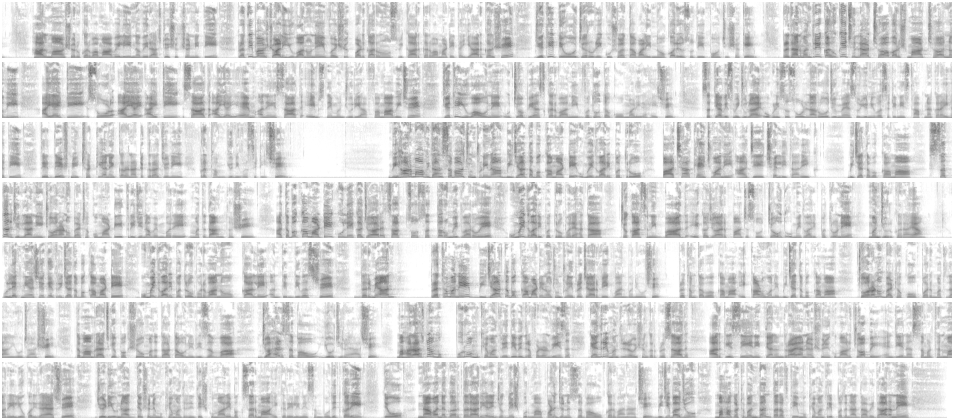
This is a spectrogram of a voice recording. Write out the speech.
હાલમાં શરૂ કરવામાં આવેલી નવી રાષ્ટ્રીય શિક્ષણ નીતિ પ્રતિભાશાળી યુવાનોને વૈશ્વિક પડકારોનો સ્વીકાર કરવા માટે તૈયાર કરશે, જેથી તેઓ જરૂરી કુશળતાવાળી નોકરીઓ સુધી પહોંચી શકે. પ્રધાનમંત્રીએ કહ્યું કે છેલ્લા છ વર્ષમાં છ નવી આઈઆઈટી સોળ, આઈઆઈઆઈટી સાત, આઈઆઈએમ અને સાત એઇમ્સને મંજૂરી આપવામાં આવી છે, જેથી યુવાઓને ઉચ્ચ અભ્યાસ કરવાની વધુ તકો મળી રહે છે. સત્યાવીસમી જુલાઈ ઓગણીસો સોળના રોજ મૈસૂર યુનિવર્સિટીની સ્થાપના કરાઈ હતી. તે દેશની છઠ્ઠી અને કર્ણાટક રાજ્યની પ્રથમ યુનિવર્સિટી છે. બિહારમાં વિધાનસભા ચૂંટણીના બીજા તબક્કા માટે ઉમેદવારીપત્રો પાછા ખેંચવાની આજે છેલ્લી તારીખ. બીજા તબક્કામાં સત્તર જિલ્લાની ચોરાણું બેઠકો માટે ત્રીજી નવેમ્બરે મતદાન થશે. આ તબક્કા માટે કુલ એક હજાર સાતસો સત્તર ઉમેદવારોએ ઉમેદવારીપત્રો ભર્યા હતા. ચકાસણી બાદ એક હજાર પાંચસો ચૌદ ઉમેદવારીપત્રોને મંજૂર કરાયા. ઉલ્લેખનીય છે કે ત્રીજા તબક્કા માટે ઉમેદવારીપત્રો ભરવાનો કાલે અંતિમ દિવસ છે. દરમિયાન પ્રથમ અને બીજા તબક્કા માટેનો ચૂંટણી પ્રચાર વેગવાન બન્યો છે. પ્રથમ તબક્કામાં એકાણું અને બીજા તબક્કામાં ચોરાણું બેઠકો પર મતદાન યોજાશે. તમામ રાજકીય પક્ષો મતદાતાઓને રીઝવવા જાહેરસભાઓ યોજી રહ્યા છે. મહારાષ્ટ્રના પૂર્વ મુખ્યમંત્રી દેવેન્દ્ર ફડણવીસ, કેન્દ્રીય મંત્રી રવિશંકર પ્રસાદ, આર કે સિંહ, નિત્યાનંદ રાય અને અશ્વિનીકુમાર ચૌબે એનડીએના સમર્થનમાં રેલીઓ કરી રહ્યા છે. જેડીયુના અધ્યક્ષ અને મુખ્યમંત્રી નીતીશકુમારે બક્સરમાં એક રેલીને સંબોધિત કરી. તેઓ નાવાનગર, તરારી અને જગદીશપુરમાં પણ જનસભાઓ કરવાના છે. બીજી બાજુ મહાગઠબંધન તરફથી મુખ્યમંત્રી પદના દાવેદાર અને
